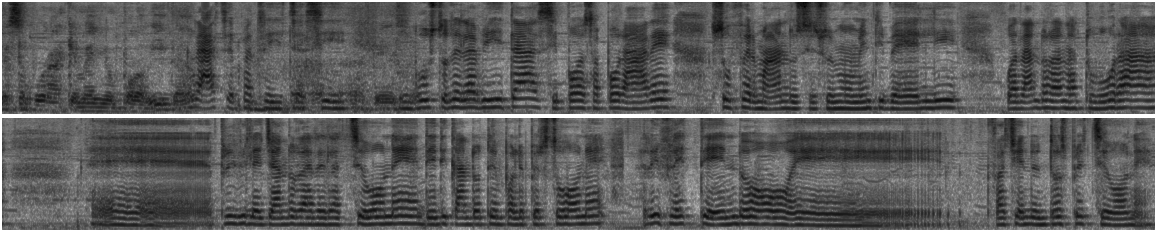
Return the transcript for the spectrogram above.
Si assapora anche meglio un po' la vita. no? Grazie Patrizia, sì. Penso. Il gusto della vita si può assaporare soffermandosi sui momenti belli, guardando la natura, eh, privilegiando la relazione, dedicando tempo alle persone, riflettendo e facendo introspezione.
